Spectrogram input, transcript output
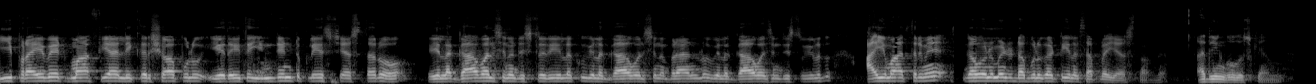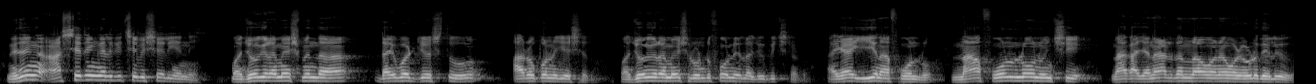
ఈ ప్రైవేట్ మాఫియా లిక్కర్ షాపులు ఏదైతే ఇండెంట్ ప్లేస్ చేస్తారో వీళ్ళకి కావాల్సిన డిస్టరీలకు వీళ్ళకి కావాల్సిన బ్రాండ్లు వీళ్ళకి కావాల్సిన డిస్టరీలకు అవి మాత్రమే గవర్నమెంట్ డబ్బులు కట్టి వీళ్ళకి సప్లై చేస్తుంది అది ఇంకొక స్కామ్. నిజంగా ఆశ్చర్యం కలిగించే విషయాలు ఇవన్నీ. మా జోగి రమేష్ మీద డైవర్ట్ చేస్తూ ఆరోపణలు చేశారు. మా జోగి రమేష్ రెండు ఫోన్లు ఇలా చూపించినాడు. అయ్యా ఈ నా ఫోన్లు. నా ఫోన్లో నుంచి నాకు ఆ జనార్దన్ రావు అనేవాడు ఎవడో తెలియదు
